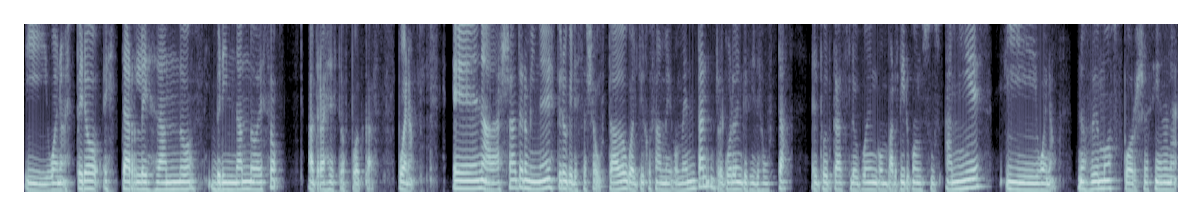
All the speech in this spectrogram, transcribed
y bueno, espero estarles dando, brindando eso a través de estos podcasts. Bueno, eh, nada, ya terminé, espero que les haya gustado, cualquier cosa me comentan, recuerden que si les gusta el podcast lo pueden compartir con sus amigues y bueno, nos vemos por yo en una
